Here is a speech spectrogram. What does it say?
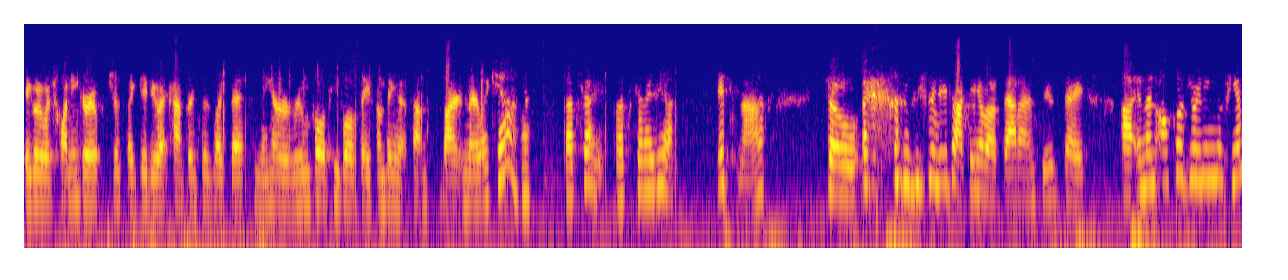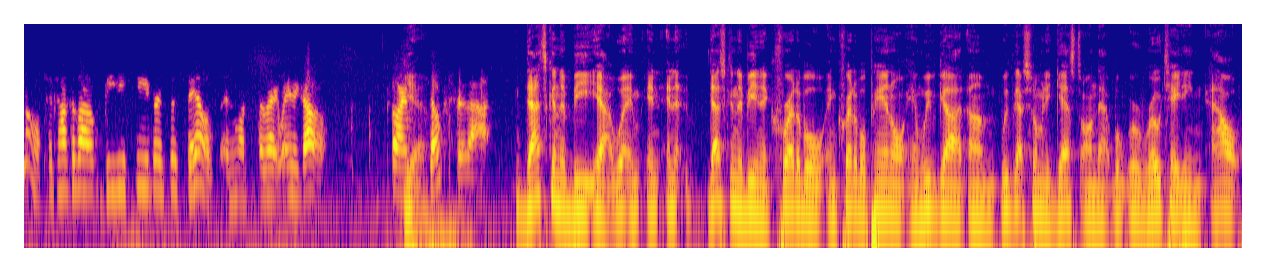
They go to a 20 group just like they do at conferences like this, and they hear a room full of people say something that sounds smart, and they're like, "Yeah, that's, that's right. That's a good idea." It's not. So I'm going to be talking about that on Tuesday. Uh, and then also joining the panel to talk about BDC versus sales and what's the right way to go. So I'm Yeah. stoked for that. That's going to be yeah, and, and, and that's going to be an incredible, incredible panel, and we've got um, we've got so many guests on that. But we're rotating out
